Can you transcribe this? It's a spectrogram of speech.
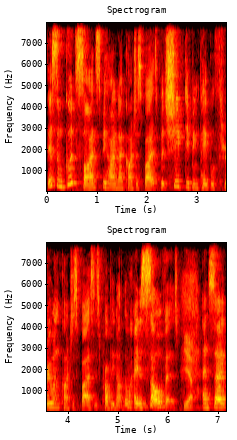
There's some good science behind unconscious bias, but sheep dipping people through unconscious bias is probably not the way to solve it. Yeah. And so,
